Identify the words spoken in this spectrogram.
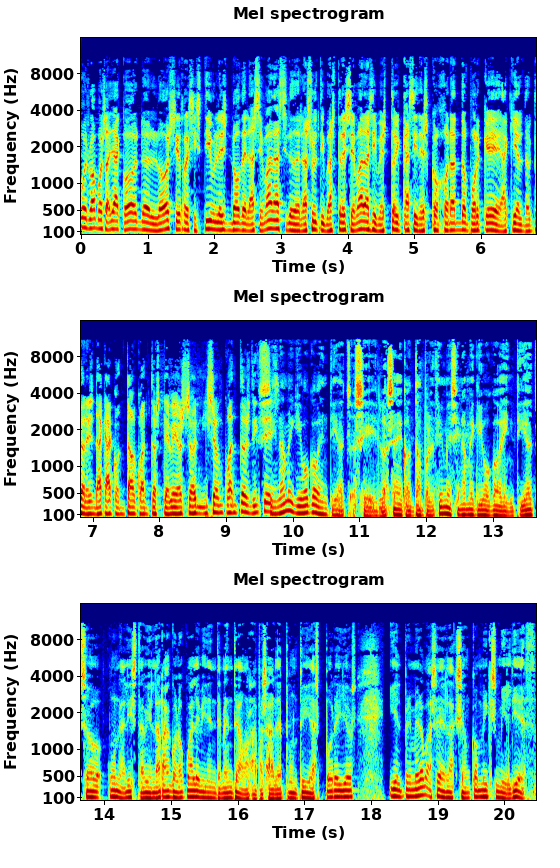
Pues vamos allá con los irresistibles, no de la semana, sino de las últimas tres semanas y me estoy casi descojonando porque aquí el doctor Snack ha contado cuántos tebeos son y son cuántos dices. Si no me equivoco, 28. Sí, lo sé, he contado por encima si no me equivoco, 28. Una lista bien larga, con lo cual evidentemente vamos a pasar de puntillas por ellos. Y el primero va a ser el Action Comics 1010.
